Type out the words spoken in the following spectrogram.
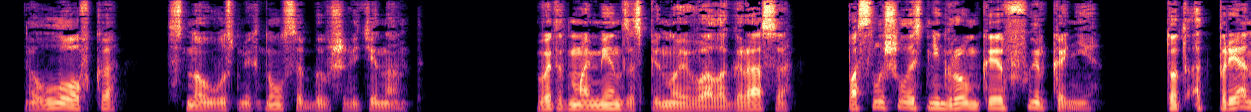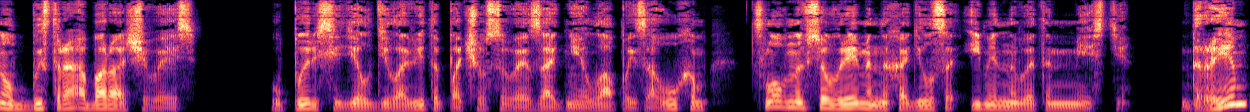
— Ловко! — снова усмехнулся бывший лейтенант. В этот момент за спиной Вала Грасса послышалось негромкое фырканье. Тот отпрянул, быстро оборачиваясь. Упырь сидел деловито, почесывая задние лапой за ухом, словно все время находился именно в этом месте. — Дрым?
